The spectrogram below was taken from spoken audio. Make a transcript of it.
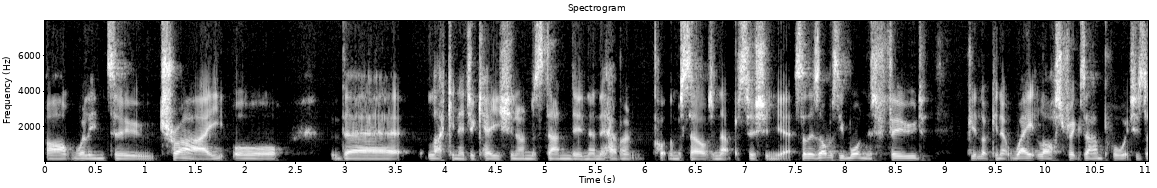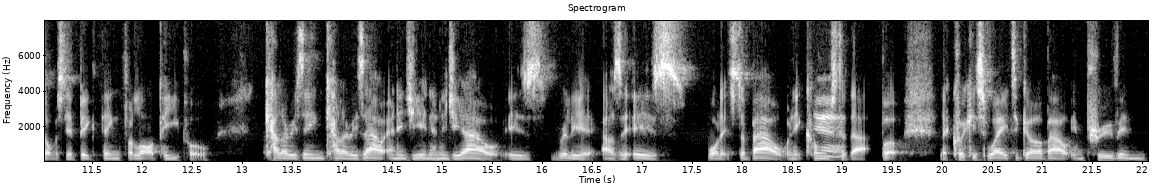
aren't willing to try or they're lacking education understanding and they haven't put themselves in that position yet so there's obviously one there's food if you're looking at weight loss for example which is obviously a big thing for a lot of people calories in calories out energy in energy out is really as it is what it's about when it comes yeah. to that but the quickest way to go about improving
